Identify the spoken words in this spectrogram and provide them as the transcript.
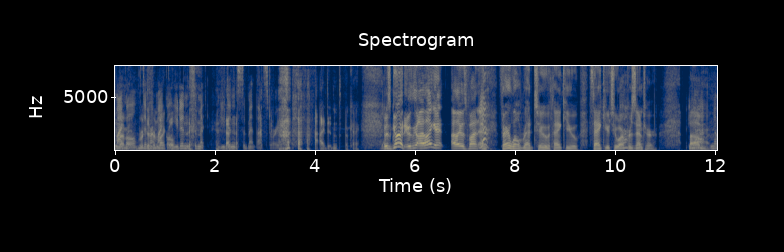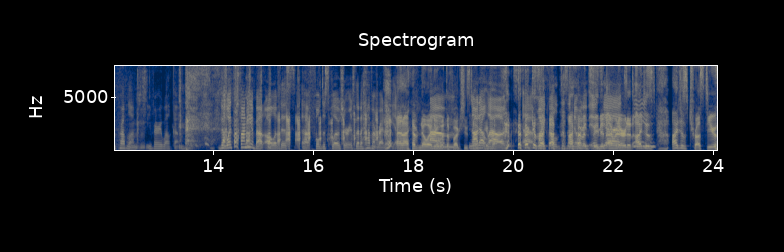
talking Michael. about me. R- different, Michael. Michael. You didn't submit. You didn't submit that story. I didn't. Okay. It was good. It was. I like it. I like it was fun Yeah. and very well read too. Thank you. Thank you to our Yeah. presenter. Yeah, Um, no problem. You're very welcome. the, what's funny about all of this, uh, full disclosure, is that I haven't read it yet. And I have no idea what the Um, fuck she's not talking out loud. Because I- Michael doesn't I know what haven't it seen is it. I haven't heard it. I just, I just trust you.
